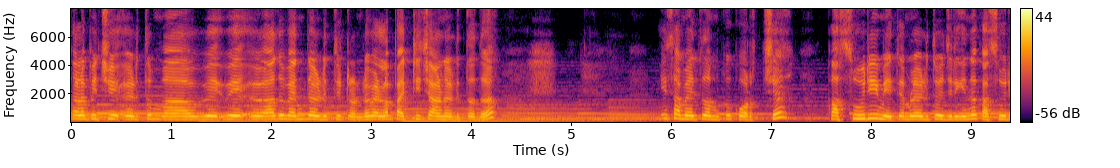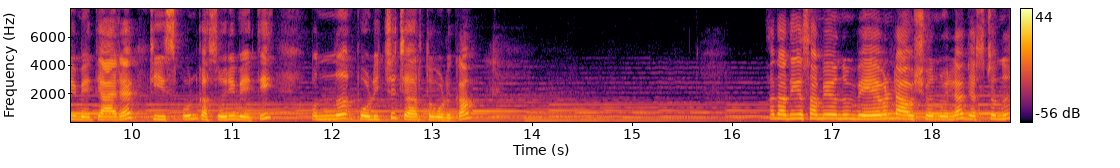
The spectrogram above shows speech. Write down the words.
തിളപ്പിച്ച് എടുത്ത് അത് വെന്തെടുത്തിട്ടുണ്ട്. വെള്ളം പറ്റിച്ചാണ് എടുത്തത്. ഈ സമയത്ത് നമുക്ക് കുറച്ച് കസൂരി മേത്തി നമ്മൾ എടുത്തു വെച്ചിരിക്കുന്ന കസൂരി മേത്തി അര ടീസ്പൂൺ കസൂരി മേത്തി ഒന്ന് പൊടിച്ച് ചേർത്ത് കൊടുക്കാം. അത് അധിക സമയമൊന്നും വേവേണ്ട ആവശ്യമൊന്നുമില്ല. ജസ്റ്റ് ഒന്ന്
